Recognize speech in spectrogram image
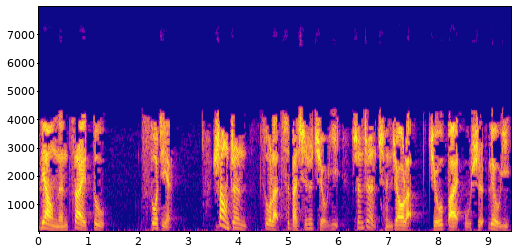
量能再度缩减，上证做了七百七十九亿，深圳成交了九百五十六亿。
